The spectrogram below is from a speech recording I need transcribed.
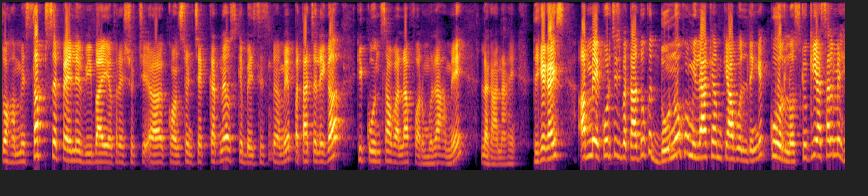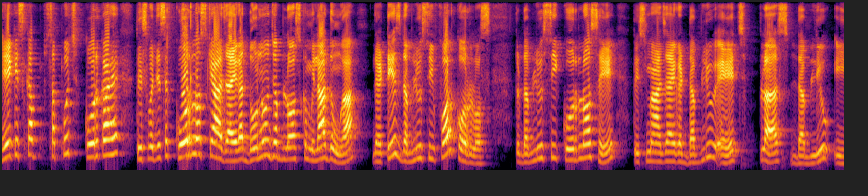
तो हमें सबसे पहले V by F ratio constant check करना है। उसके बेसिस पे हमें पता चलेगा कि कौन सा वाला फॉर्मूला हमें लगाना है। ठीक है गाइस अब मैं एक और चीज़ बता दूँ कि दोनों को मिला के हम क्या बोल देंगे? कोर लॉस क्योंकि असल में है किसका? सब कुछ कोर का है। तो इस वजह से कोर लॉस क्या आ जाएगा? दोनों जब लॉस को मिला दूँगा that is W C for core loss तो डब्ल्यू सी कोर लॉस है तो इसमें आ जाएगा W H plus W E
